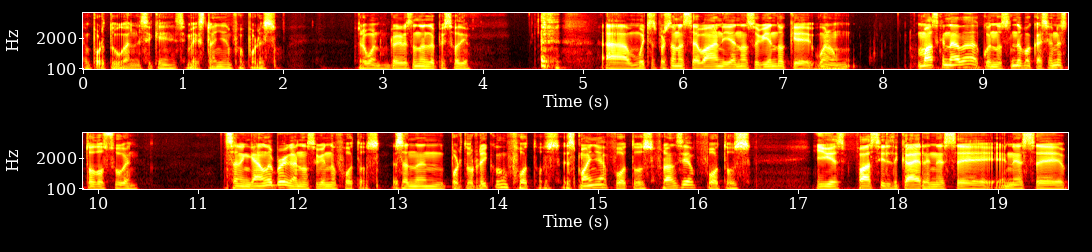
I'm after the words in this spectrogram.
en Portugal, así que si me extrañan fue por eso. Pero bueno, regresando al episodio. Ah, muchas personas se van y andan subiendo que, bueno, más que nada, cuando están de vacaciones todos suben. Están en Gallenberg, andan subiendo fotos. Están en Puerto Rico, fotos. España, fotos. Francia, fotos. Y es fácil de caer en ese, en ese,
